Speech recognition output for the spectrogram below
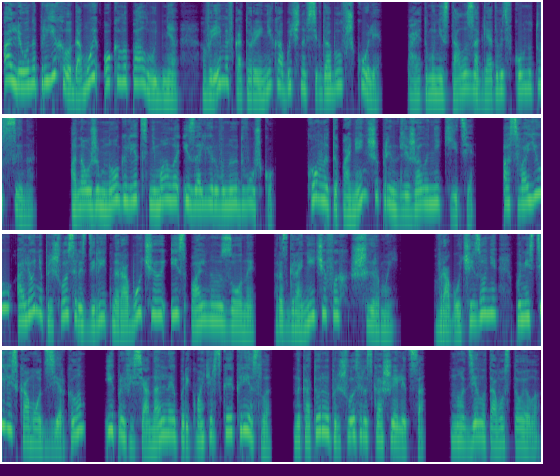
Алена приехала домой около полудня, время, в которое Ник обычно всегда был в школе, поэтому не стала заглядывать в комнату сына. Она уже много лет снимала изолированную двушку. Комната поменьше принадлежала Никите, а свою Алене пришлось разделить на рабочую и спальную зоны, разграничив их ширмой. В рабочей зоне поместились комод с зеркалом и профессиональное парикмахерское кресло, на которое пришлось раскошелиться, но дело того стоило.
